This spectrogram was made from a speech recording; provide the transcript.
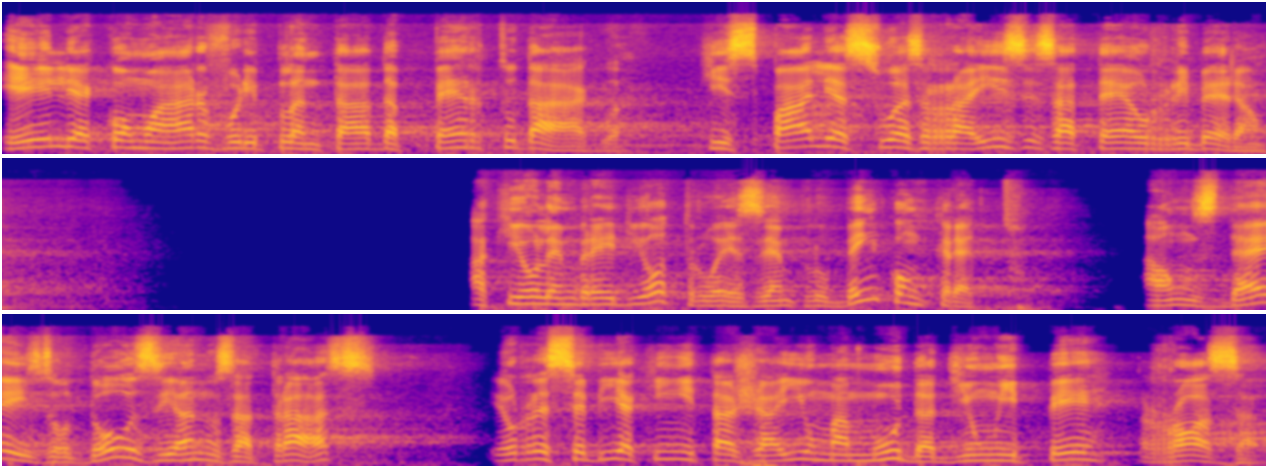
Ele é como a árvore plantada perto da água, que espalha suas raízes até o ribeirão. Aqui eu lembrei de outro exemplo bem concreto. Há uns 10 ou 12 anos atrás, eu recebi aqui em Itajaí uma muda de um IP rosa,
